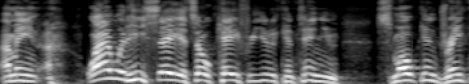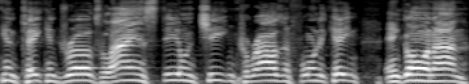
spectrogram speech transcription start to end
I mean, why would he say it's okay for you to continue smoking, drinking, taking drugs, lying, stealing, cheating, carousing, fornicating, and going on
